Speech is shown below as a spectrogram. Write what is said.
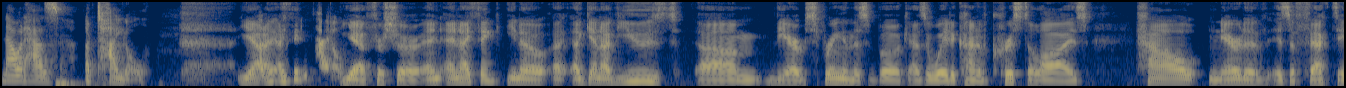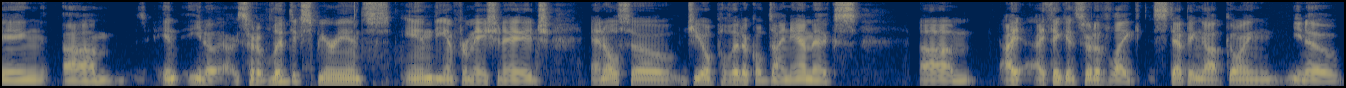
now it has a title yeah, I, I, think yeah, for sure, and and I think you know again, I've used um, the Arab Spring in this book as a way to kind of crystallize how narrative is affecting um, in you know sort of lived experience in the information age, and also geopolitical dynamics. Um, I, I think in sort of like stepping up, going, you know,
